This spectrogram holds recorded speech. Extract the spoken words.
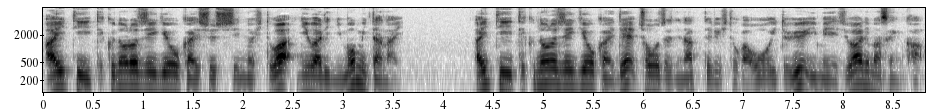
IT テクノロジー業界出身の人は2割にも満たない。IT テクノロジー業界で長者になっている人が多いというイメージはありませんか？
